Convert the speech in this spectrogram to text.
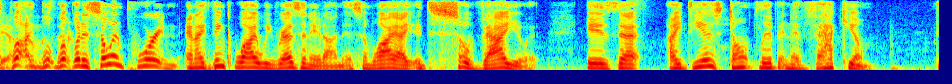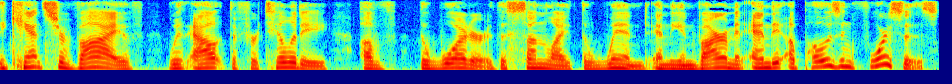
yeah, well, I, what, what is so important, and I think why we resonate on this and why I it's so value it, is that ideas don't live in a vacuum. They can't survive without the fertility of the water, the sunlight, the wind, and the environment, and the opposing forces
